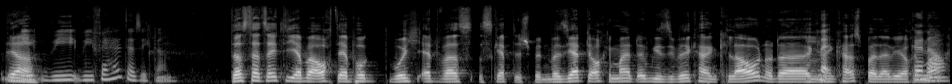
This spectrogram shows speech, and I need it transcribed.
Wie, Ja. wie, wie verhält er sich dann? Das ist tatsächlich aber auch der Punkt, wo ich etwas skeptisch bin. Weil sie hat ja auch gemeint, irgendwie, sie will keinen Clown oder keinen Kasper oder wie auch Genau. immer.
